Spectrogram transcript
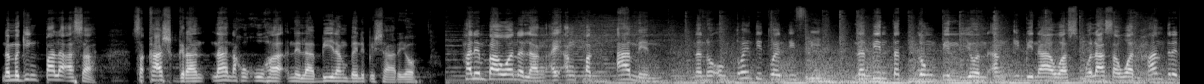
na maging palaasa sa cash grant na nakukuha nila bilang benepisyaryo. Halimbawa na lang ay ang pag-amin na noong 2023, 13 bilyon ang ibinawas mula sa 115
